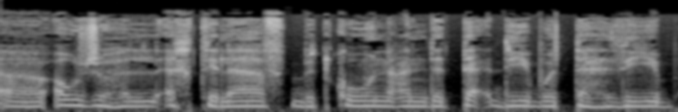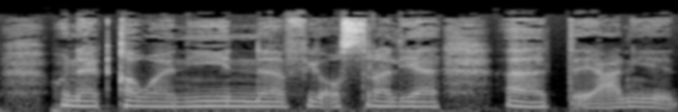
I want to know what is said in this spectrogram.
أوجه الاختلاف بتكون عند التأديب والتهذيب. هناك قوانين في أستراليا يعني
